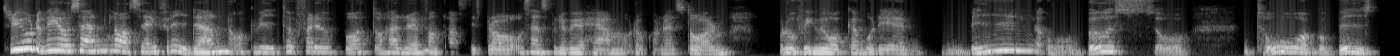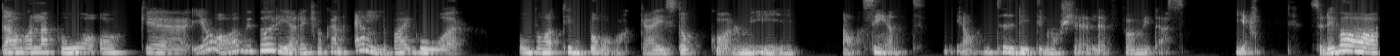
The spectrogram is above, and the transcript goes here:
Så det gjorde vi och sen la sig friden och vi tuffade uppåt och hade det fantastiskt bra. Och sen skulle vi hem och då kom det en storm. Och då fick vi åka både bil och buss och tåg och byta och hålla på. Och eh, ja, vi började klockan 11 igår och var tillbaka i Stockholm i ja, sent, ja, tidigt i morse eller förmiddags. Ja, så det var,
